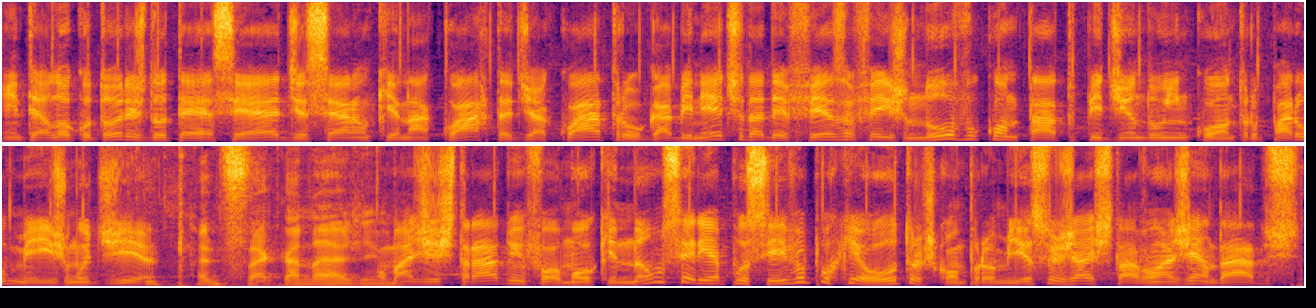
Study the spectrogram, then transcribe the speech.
Interlocutores do TSE disseram que na quarta, dia 4, o Gabinete da Defesa fez novo contato pedindo um encontro para o mesmo dia. Tá de sacanagem. O magistrado informou que não seria possível porque outros compromissos já estavam agendados.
